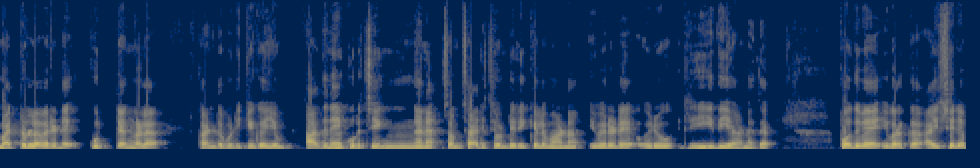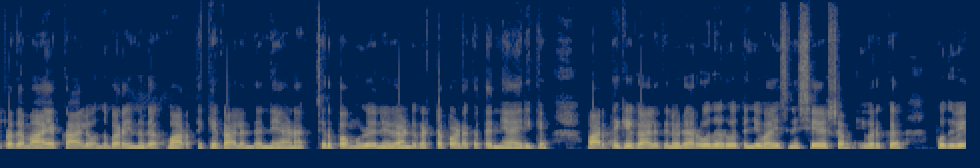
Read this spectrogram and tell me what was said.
മറ്റുള്ളവരുടെ കുറ്റങ്ങൾ കണ്ടുപിടിക്കുകയും അതിനെക്കുറിച്ച് ഇങ്ങനെ സംസാരിച്ചുകൊണ്ടിരിക്കലുമാണ് ഇവരുടെ ഒരു രീതിയാണിത്. പൊതുവെ ഇവർക്ക് ഐശ്വര്യപ്രദമായ കാലം എന്ന് പറയുന്നത് വാർദ്ധക്യകാലം തന്നെയാണ്. ചെറുപ്പം മുഴുവൻ ഏതാണ്ട് കഷ്ടപ്പാടൊക്കെ തന്നെയായിരിക്കും. വാർദ്ധക്യകാലത്തിന് ഒരു അറുപത് അറുപത്തഞ്ച് വയസ്സിന് ശേഷം ഇവർക്ക് പൊതുവെ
